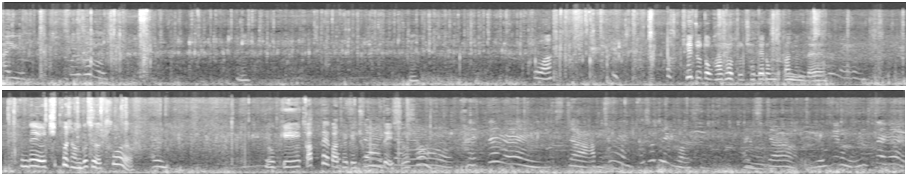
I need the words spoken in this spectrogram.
아이 손잡아 좋아. 제주도 가서도 제대로 못 봤는데. 근데 여기 지퍼 잠그세요. 추워요. 아니. 여기 카페가 되게 좋은 데 있어서. 갈 때는 진짜 앞창은 부서질 것 같아 아니 음. 진짜 여기로 올 때는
